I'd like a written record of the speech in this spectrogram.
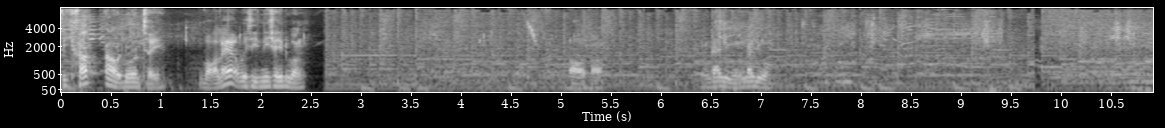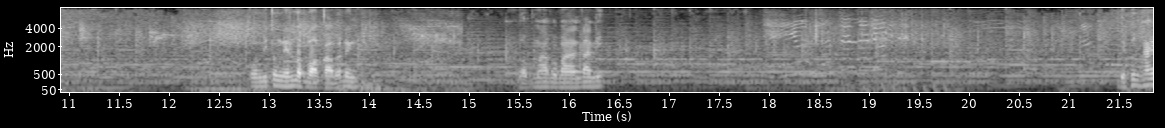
สิครับอ้าวโดนเฉย บอกแล้ววิธีนี้ใช้ดวง ต่อต่อยังได้อยู่ยังได้อยู่ ตรงนี้ต้องเน้นหลบบอกก่อนแป๊บนึงหลบมาประมาณด้านนี้เดี๋ยวเพิ่งให้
